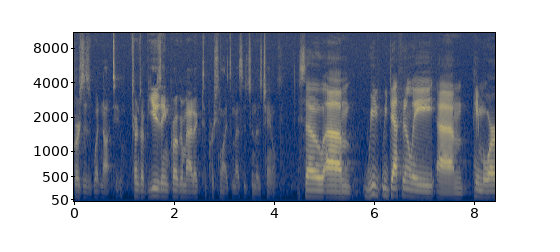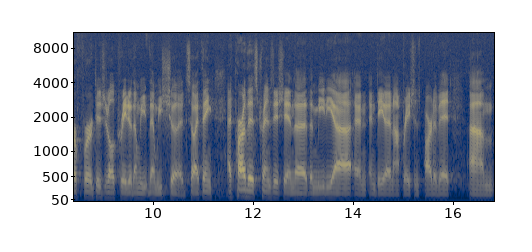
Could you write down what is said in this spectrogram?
versus what not to, in terms of using programmatic to personalize the message in those channels. So um, we, we definitely um, pay more for digital creative than we, than we should. So I think as part of this transition, the, the media and, and data and operations part of it um,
